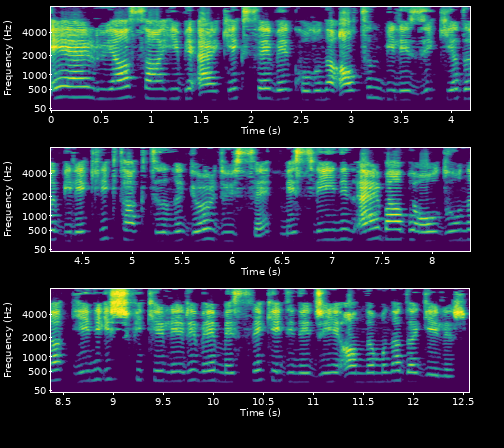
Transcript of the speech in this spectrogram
Eğer rüya sahibi erkekse ve koluna altın bilezik ya da bileklik taktığını gördüyse, mesleğinin erbabı olduğuna, yeni iş fikirleri ve meslek edineceği anlamına da gelir.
